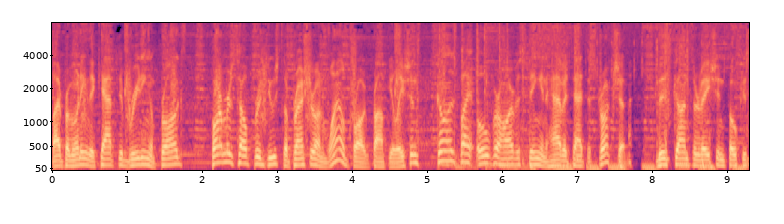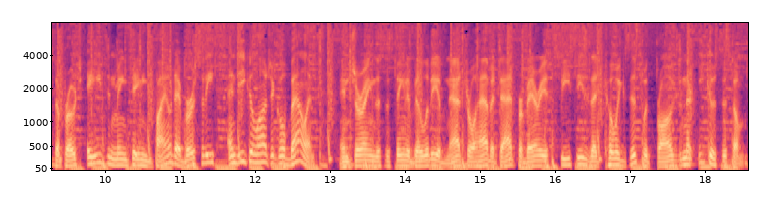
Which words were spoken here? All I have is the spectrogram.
By promoting the captive breeding of frogs, farmers help reduce the pressure on wild frog populations caused by overharvesting and habitat destruction. This conservation-focused approach aids in maintaining biodiversity and ecological balance, ensuring the sustainability of natural habitat for various species that coexist with frogs in their ecosystem.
